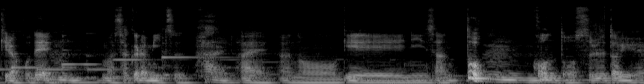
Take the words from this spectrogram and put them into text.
きらこで、うん。まあ、桜蜜。はい。はい。あの芸人さんとうん。コントをするという。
